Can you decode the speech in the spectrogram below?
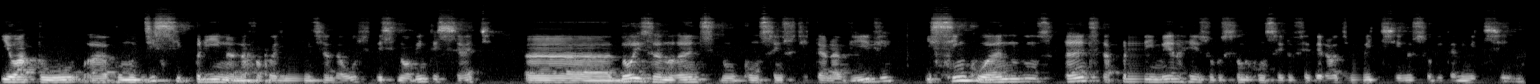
e eu atuo uh, como disciplina na Faculdade de Medicina da USP desde 97, uh, dois anos antes do consenso de Tel Aviv e cinco anos antes da primeira resolução do Conselho Federal de Medicina sobre telemedicina.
